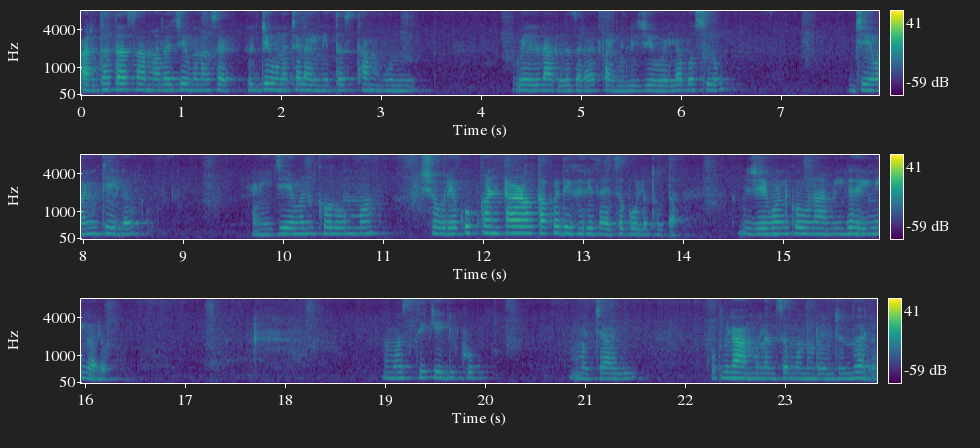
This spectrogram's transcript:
अर्धा तास आम्हाला जेवणासाठी जेवणाच्या लाईनीतच थांबून वेळ लागला जरा. फायनली जेवायला बसलो. जेवण केलं. आणि जेवण करून मग शौर्य खूप कंटाळा होता कधी घरी जायचं बोलत होता. जेवण करून आम्ही घरी निघालो. मस्ती केली खूप. मजा आली. खूप लहान मुलांचं मनोरंजन झालं.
